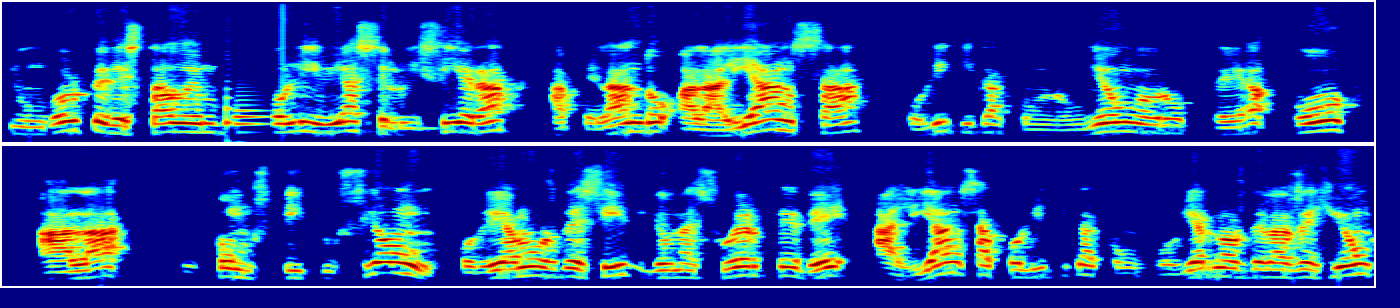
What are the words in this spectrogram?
que un golpe de Estado en Bolivia se lo hiciera apelando a la alianza política con la Unión Europea o a la constitución, podríamos decir, de una suerte de alianza política con gobiernos de la región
